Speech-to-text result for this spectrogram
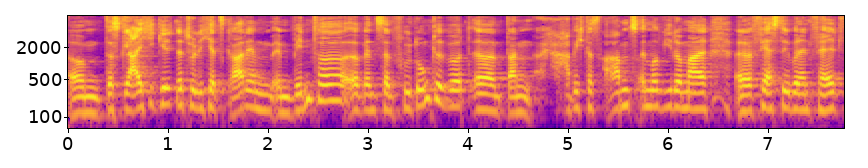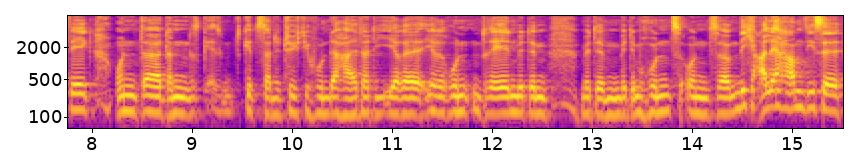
Ähm, das gleiche gilt natürlich jetzt gerade im, im Winter, äh, wenn es dann früh dunkel wird, äh, dann habe ich das abends immer wieder mal, äh, fährst du über den Feldweg und äh, dann gibt's da natürlich die Hundehalter, die ihre, ihre Runden drehen mit dem, mit dem, mit dem Hund und äh, nicht alle haben diese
